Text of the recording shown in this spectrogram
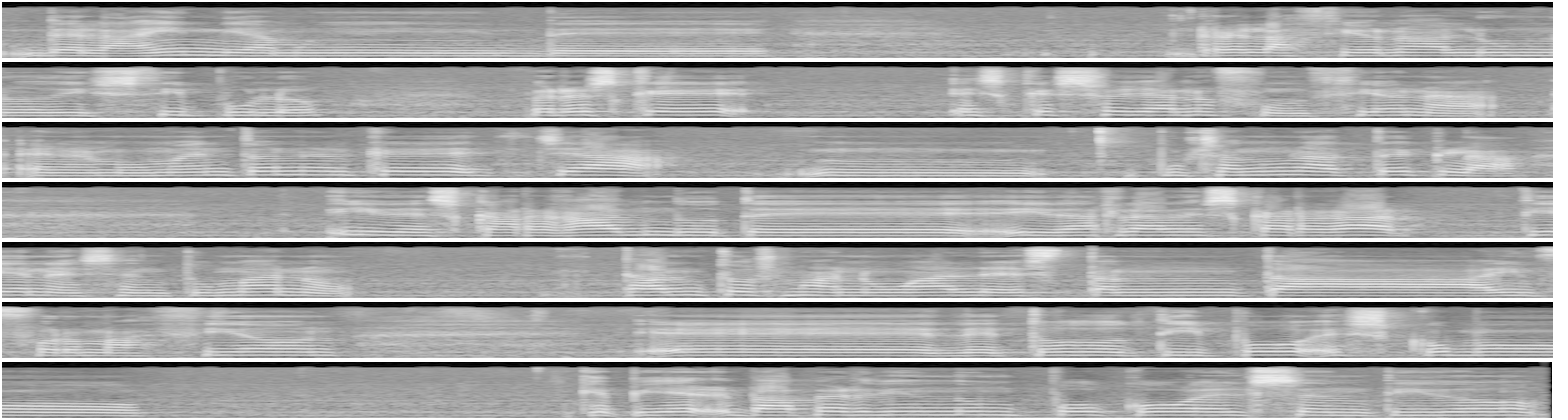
de la India, muy de relación alumno-discípulo, pero es que, es que eso ya no funciona. En el momento en el que ya mm, pulsando una tecla y descargándote y darle a descargar tienes en tu mano tantos manuales, tanta información eh, de todo tipo, es como que va perdiendo un poco el sentido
